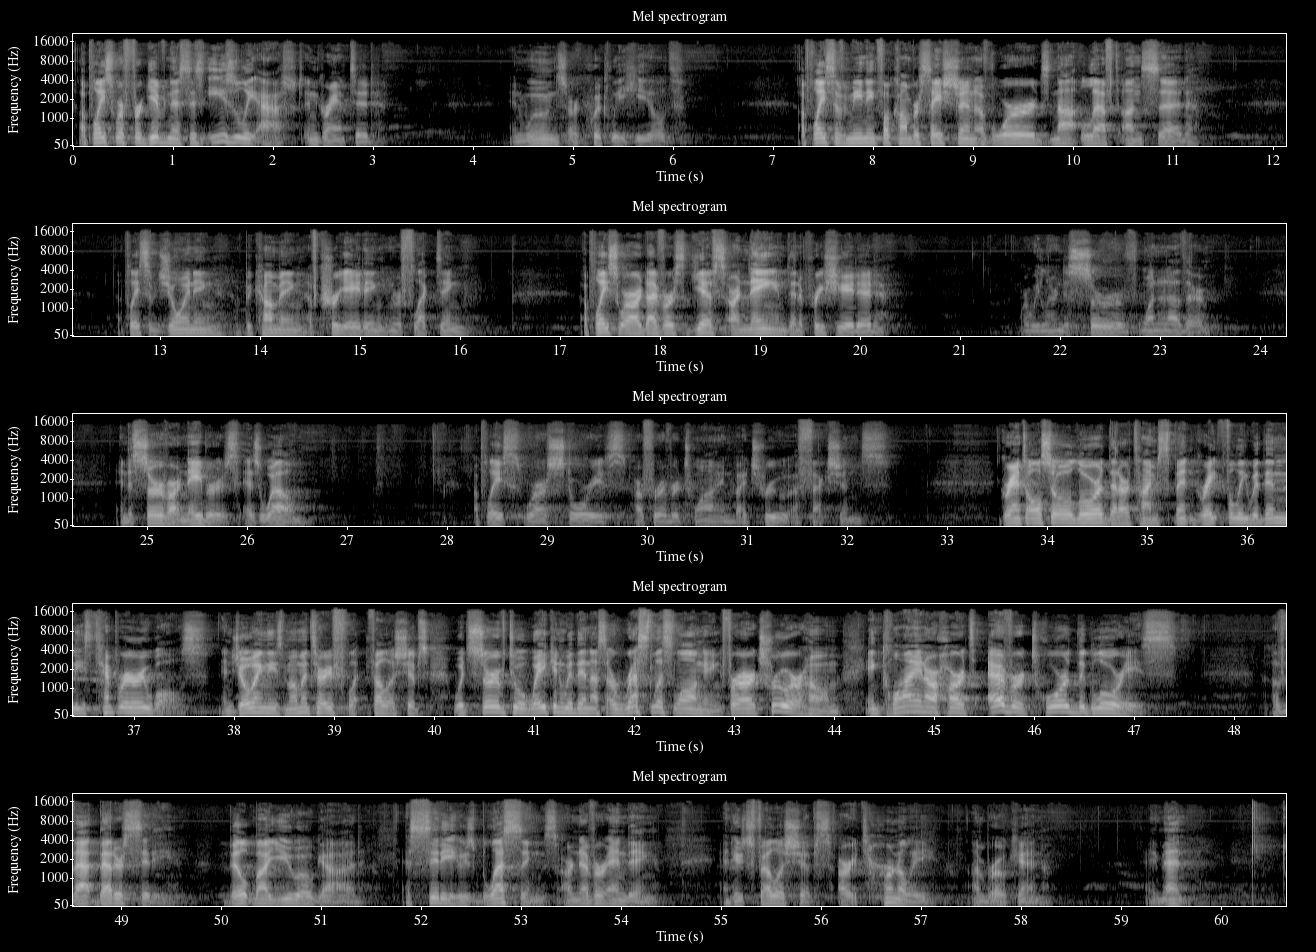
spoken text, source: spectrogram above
a place where forgiveness is easily asked and granted, and wounds are quickly healed a place of meaningful conversation, of words not left unsaid, a place of joining, of becoming, of creating and reflecting, a place where our diverse gifts are named and appreciated, where we learn to serve one another and to serve our neighbors as well. A place where our stories are forever twined by true affections Grant also, O Lord, that our time spent gratefully within these temporary walls, enjoying these momentary fellowships, would serve to awaken within us a restless longing for our truer home, incline our hearts ever toward the glories of that better city, built by you, O God, a city whose blessings are never ending and whose fellowships are eternally unbroken. Amen.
